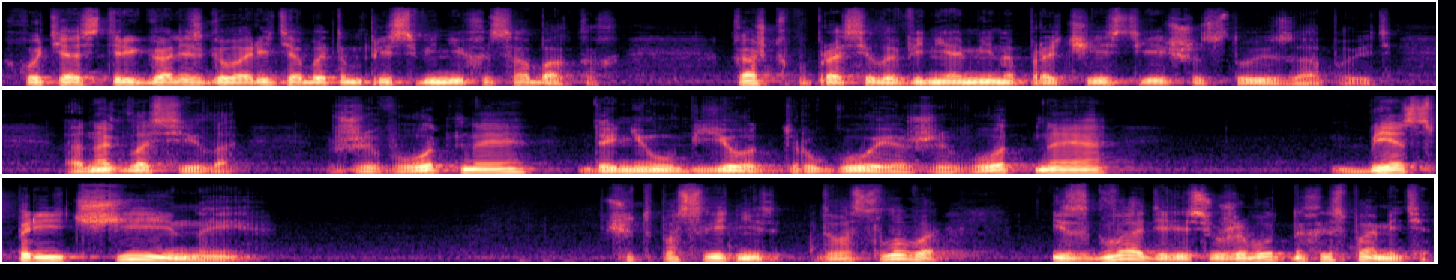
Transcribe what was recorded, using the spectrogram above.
хоть и остерегались говорить об этом при свиньях и собаках. Кашка попросила Вениамина прочесть ей шестую заповедь. Она гласила – животное, да не убьет другое животное без причины. Что-то последние два слова изгладились у животных из памяти.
